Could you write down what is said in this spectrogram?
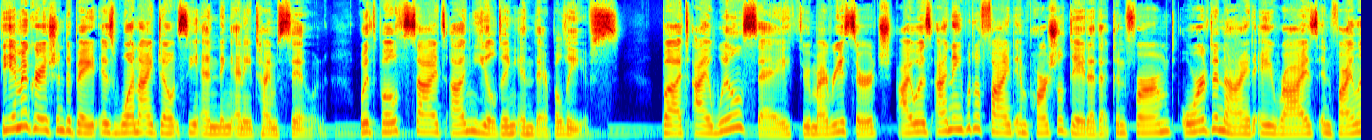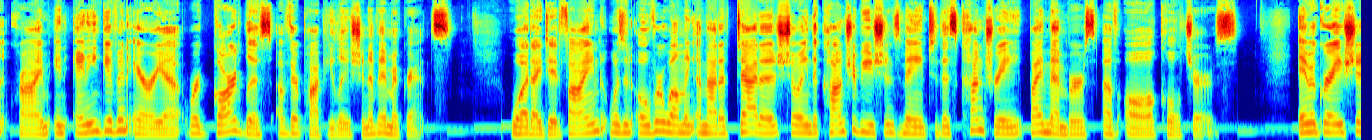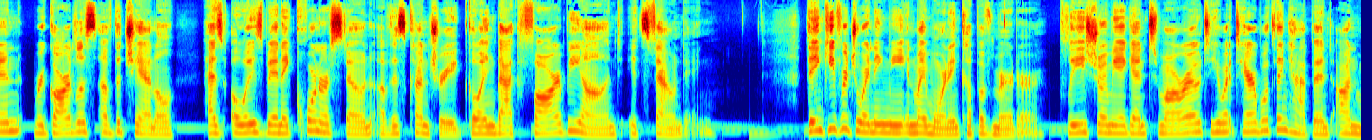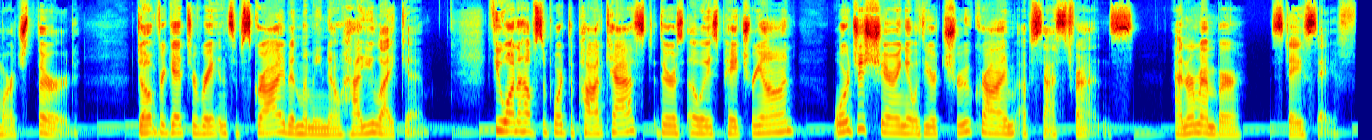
The immigration debate is one I don't see ending anytime soon with both sides unyielding in their beliefs. But I will say, through my research, I was unable to find impartial data that confirmed or denied a rise in violent crime in any given area, regardless of their population of immigrants. What I did find was an overwhelming amount of data showing the contributions made to this country by members of all cultures. Immigration, regardless of the channel, has always been a cornerstone of this country, going back far beyond its founding. Thank you for joining me in my morning cup of murder. Please join me again tomorrow to hear what terrible thing happened on March 3rd. Don't forget to rate and subscribe and let me know how you like it. If you want to help support the podcast, there's always Patreon or just sharing it with your true crime obsessed friends. And remember, stay safe.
